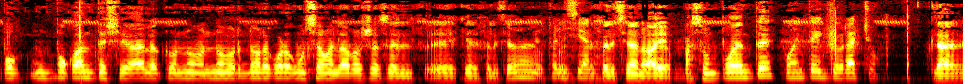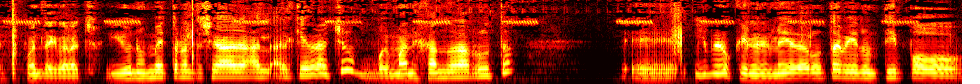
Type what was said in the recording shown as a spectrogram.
po- un poco antes de llegar, a lo que no, no, no recuerdo cómo se llama el arroyo, es el, es Feliciano. El Feliciano. El Feliciano, ahí, pasó un puente, Puente del Quebracho. Claro, el puente del quebracho. Y unos metros antes de llegar al, al quebracho, voy manejando la ruta. eh, y veo que en el medio de la ruta viene un tipo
